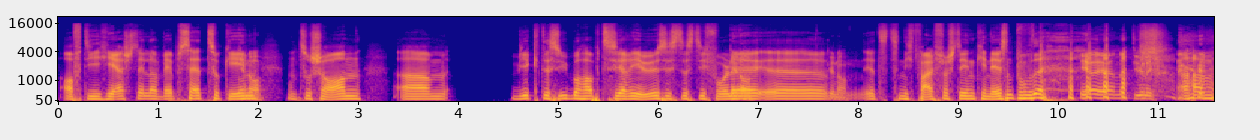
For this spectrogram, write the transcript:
auf die Hersteller-Website zu gehen Genau. und zu schauen, ähm, wirkt es überhaupt seriös? Ist das die volle, äh, Genau. jetzt nicht falsch verstehen, Chinesenbude? ja, ja, natürlich. ähm,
